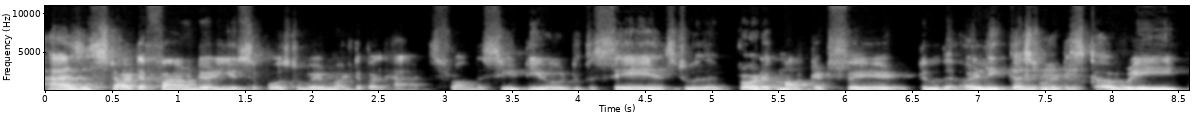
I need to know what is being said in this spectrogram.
as a startup founder, you're supposed to wear multiple hats from the CTO to the sales to the product market fit to the early customer mm-hmm. discovery,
